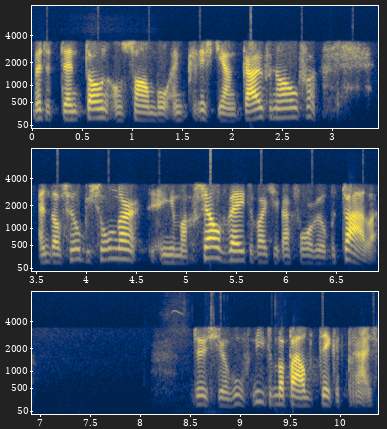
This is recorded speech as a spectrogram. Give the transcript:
met het Tentoonensemble en Christian Kuivenhoven. En dat is heel bijzonder. En je mag zelf weten wat je daarvoor wil betalen. Dus je hoeft niet een bepaalde ticketprijs.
